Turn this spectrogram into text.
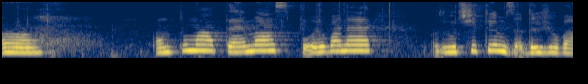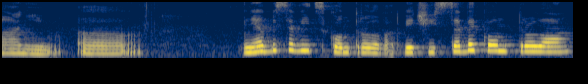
Uh, on tu má téma spojované s určitým zadržováním. Uh, měl by se víc kontrolovat, větší sebekontrola,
